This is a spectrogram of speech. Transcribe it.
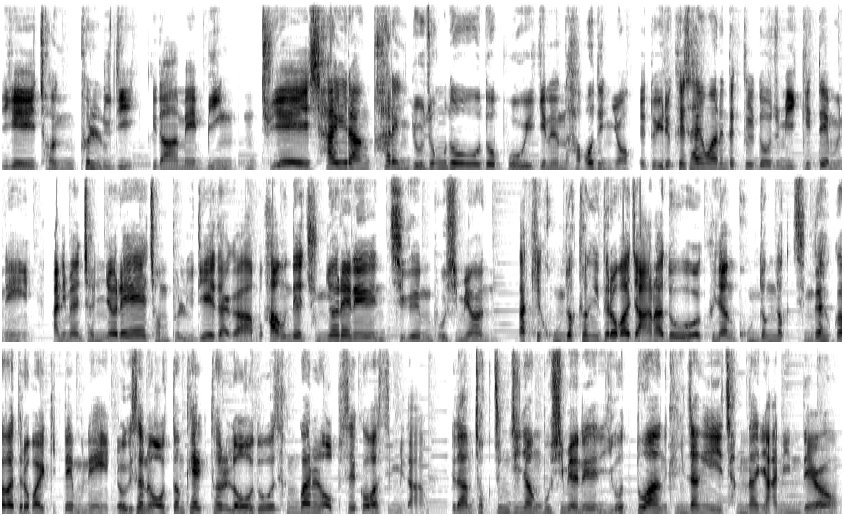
이게 전플 루디, 그 다음에 밍, 음, 뒤에 샤이랑 카린 요 정도도 보이기는 하 거든요. 예, 또 이렇게 사용하는 덱들도 좀 있기 때문에 아니면 전열에 전플 루디에다가 뭐 가운데 중열에는 지금 보시면 딱히 공격형이 들어가지 않아도 그냥 공격력 증가 효과가 들어가 있기 때문에 여기서는 어떤 캐릭터를 넣어도 상관은 없을 것 같습니다. 그 다음 적중 진영 보시면은 이것 또한 굉장히 장난이 아닌데요.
